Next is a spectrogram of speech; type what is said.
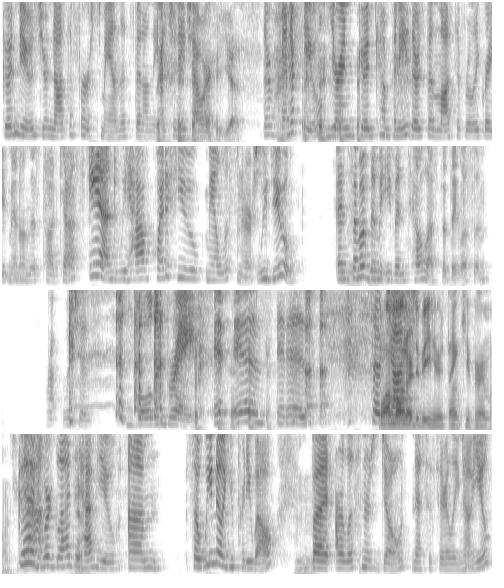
good news, you're not the first man that's been on the H&H Hour. yes. There have been a few. You're in good company. There's been lots of really great men on this podcast. And we have quite a few male listeners. We do. And Very some of them even tell us that they listen. Which is bold and brave. It is. It is. So, well, I'm honored to be here. Thank you very much. Good. Yeah. We're glad to yeah. have you. Um, so we know you pretty well, mm-hmm. but our listeners don't necessarily know you.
